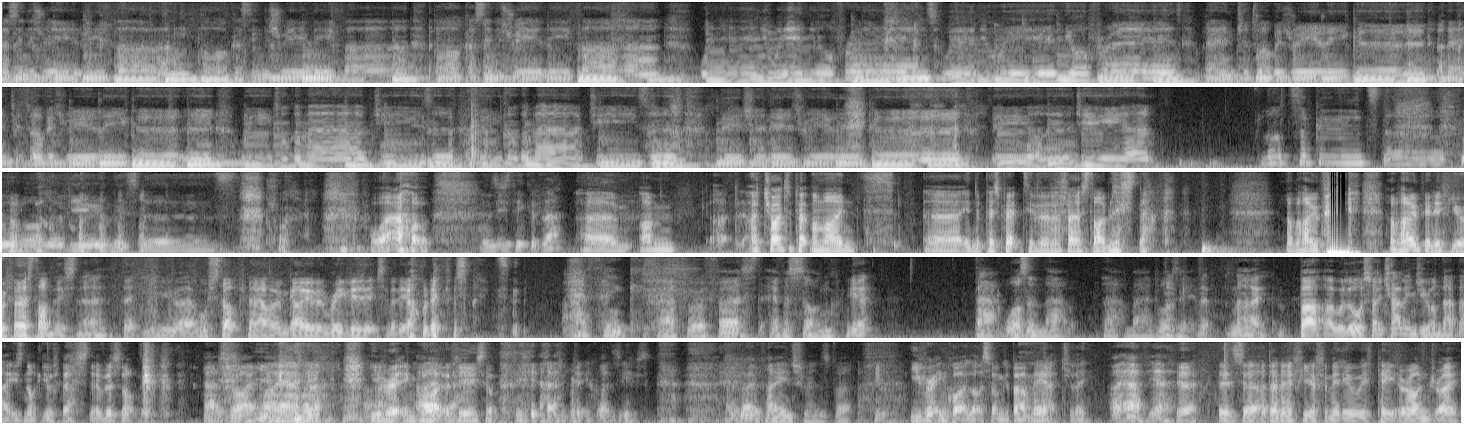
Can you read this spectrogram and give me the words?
Podcasting is really fun. Podcasting is really fun. Podcasting is really fun. When you're with your friends, when you're with your friends. Venture 12 is really good. Venture 12 is really good. We talk about Jesus. We talk about Jesus. Mission is really good. Theology and Lots of good stuff for all of you listeners. Wow. What did you think of that? Um, I'm. I, I tried to put my mind uh, in the perspective of a first-time listener. I'm hoping. I'm hoping if you're a first-time listener that you uh, will stop now and go and revisit some of the old episodes. I think uh, for a first ever song, yeah. that wasn't that that bad, was Okay, it? no- but I will also challenge you on that. That is not your first ever song. That's right. You- I am. A, You've written quite I- a few songs. yeah, I've written quite a few. I don't play instruments, but You've written quite a lot of songs about me, actually. I have. Yeah. Yeah, there's. Uh, I don't know if you're familiar with Peter Andre.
